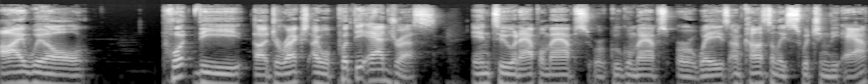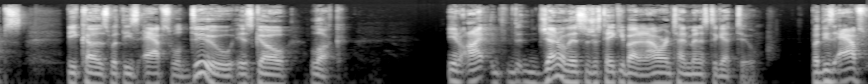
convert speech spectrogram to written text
I will put the uh, direct. I will put the address into an Apple Maps or Google Maps or Waze. I'm constantly switching the apps because what these apps will do is go look. You know, I generally this will just take you about an hour and ten minutes to get to, but these apps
